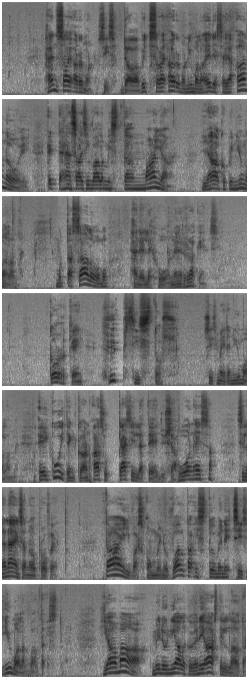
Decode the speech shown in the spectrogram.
Hän sai armon, siis David sai armon Jumalan edessä ja anoi, että hän saisi valmistaa majan Jaakobin Jumalalle. Mutta Salomo hänelle huoneen rakensi. Korkein hypsistos, siis meidän Jumalamme, ei kuitenkaan asu käsillä tehdyissä huoneissa – sillä näin sanoo profeetta. Taivas on minun valtaistuimeni, siis Jumalan valtaistuin. Ja maa minun jalkojeni astilauta.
